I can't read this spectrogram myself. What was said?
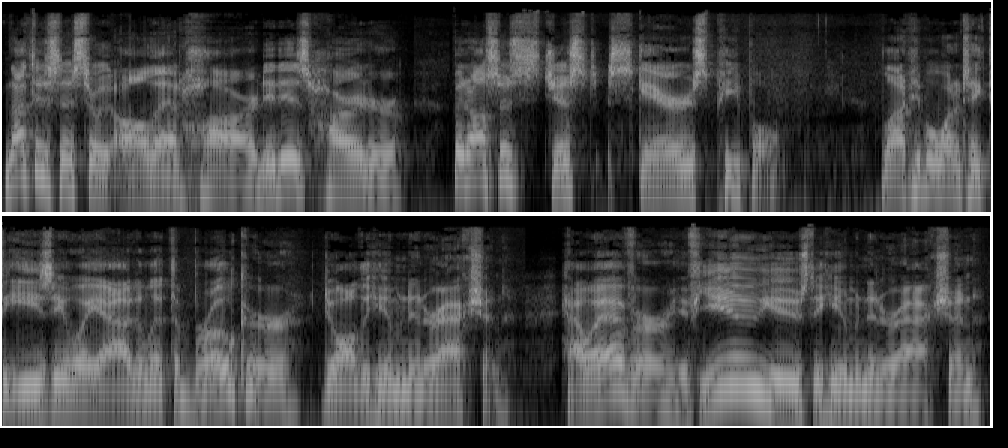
Not that it's necessarily all that hard, it is harder, but also just scares people. A lot of people want to take the easy way out and let the broker do all the human interaction. However, if you use the human interaction,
